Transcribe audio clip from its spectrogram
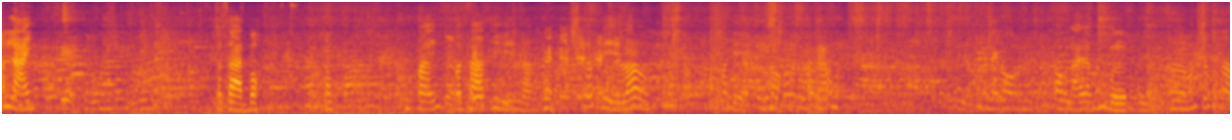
มันหลาย ประสาทบ่ไปประสาทที่นี่เหรอเจ้าสีเล่าประเดี๋ยวพี่น้องคนแล้วอะไรบ่เศร้าหลายแล้วมันเบิดเออ มันจะเศร้า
